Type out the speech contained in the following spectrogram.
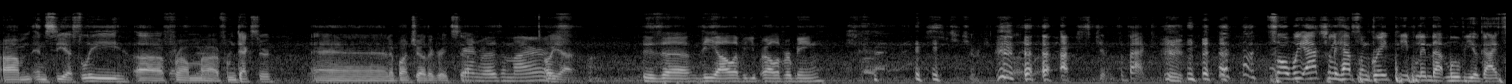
Um, and C.S. Lee uh, from, uh, from Dexter and a bunch of other great stuff. Stan Rosenmeyer. Oh, yeah. Who's uh, the Oliver Oliver Bean? I'm just kidding. It's a fact. So we actually have some great people in that movie, you guys. So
